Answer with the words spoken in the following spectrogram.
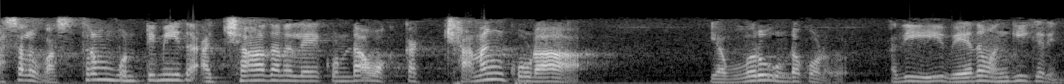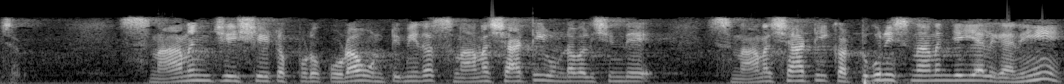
అసలు వస్త్రం ఒంటి మీద ఆచ్ఛాదన లేకుండా ఒక్క క్షణం కూడా ఎవ్వరూ ఉండకూడదు. అది వేదం అంగీకరించదు. స్నానం చేసేటప్పుడు కూడా ఒంటి మీద స్నానశాటి ఉండవలసిందే. స్నానశాటి కట్టుకుని స్నానం చేయాలి కానీ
